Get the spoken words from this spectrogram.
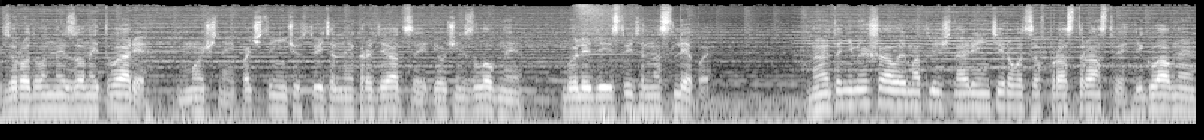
Изуродованные зоной твари, мощные, почти нечувствительные к радиации и очень злобные, были действительно слепы. Но это не мешало им отлично ориентироваться в пространстве и, главное,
